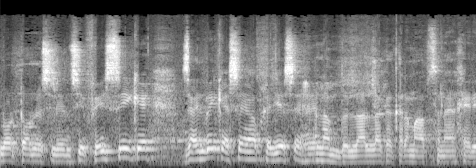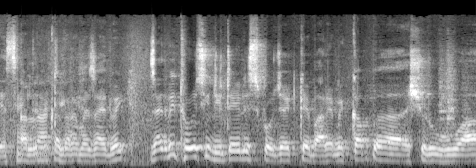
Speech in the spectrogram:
North Town Residency phase three के जाहिद भाई कैसे हैं आप? खैरियत से हैं? अलहमदिल्ला अल्लाह का करम आप सुनाए खैरियत से अल्लाह का करम है। जाहिद भाई। जाहिद भाई थोड़ी सी डिटेल इस प्रोजेक्ट के बारे में कब शुरू हुआ?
